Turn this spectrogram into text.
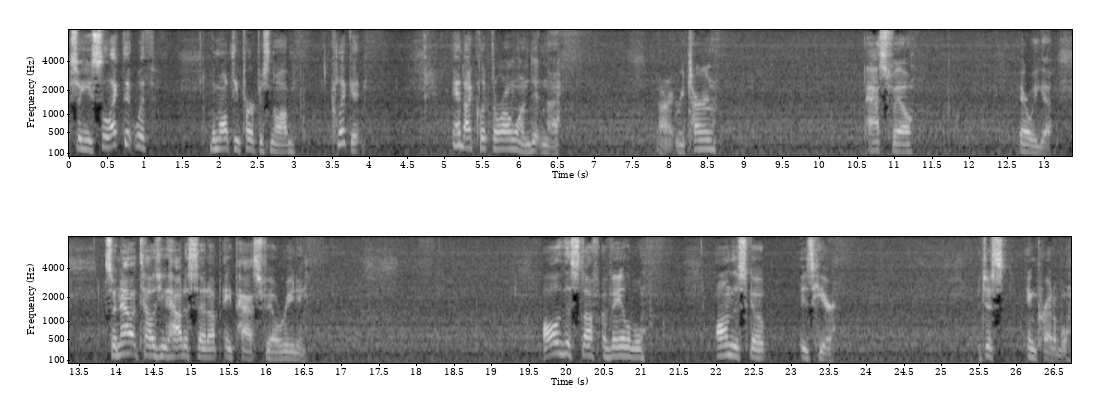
So you select it with the multi-purpose knob, click it, and I clicked the wrong one, didn't I? Alright, return, pass fail. There we go. So now it tells you how to set up a pass fail reading all of the stuff available on the scope is here. Just incredible.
